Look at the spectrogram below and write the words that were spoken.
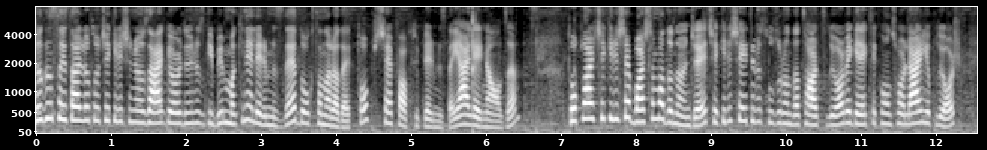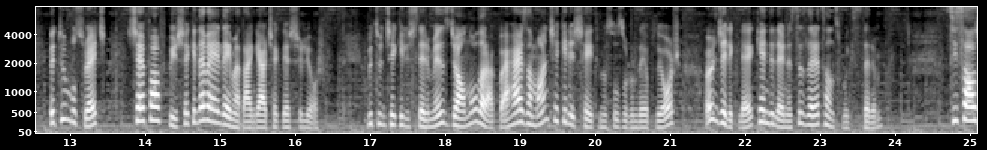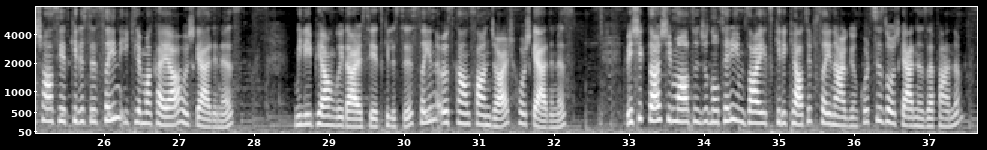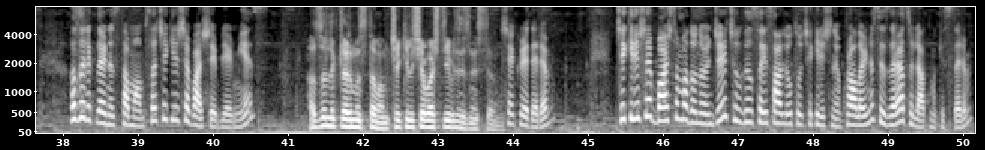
Çılgın sayısal loto çekilişine özel gördüğünüz gibi makinelerimizde 90 adet top şeffaf tüplerimizde yerlerini aldı. Toplar çekilişe başlamadan önce çekiliş heyetimiz huzurunda tartılıyor ve gerekli kontroller yapılıyor ve tüm bu süreç şeffaf bir şekilde ve el değmeden gerçekleştiriliyor. Bütün çekilişlerimiz canlı olarak ve her zaman çekiliş heyetimiz huzurunda yapılıyor. Öncelikle kendilerini sizlere tanıtmak isterim. Sisal Şans Yetkilisi Sayın İklim Akaya hoş geldiniz. Milli Piyango İdaresi Yetkilisi Sayın Özkan Sancar, hoş geldiniz. Beşiktaş 26. Noteri İmza Yetkili Katip Sayın Ergün Kurt, siz de hoş geldiniz efendim. Hazırlıklarınız tamamsa çekilişe başlayabilir miyiz? Hazırlıklarımız tamam. Çekilişe başlayabiliriz Neslihan Hanım. Teşekkür ederim. Çekilişe başlamadan önce çılgın sayısal loto çekilişinin kurallarını sizlere hatırlatmak isterim.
